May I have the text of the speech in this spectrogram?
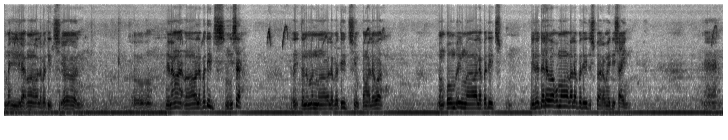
mahila mga kalapatids yun. So yun na nga mga kalapatids yung isa. So ito naman mga kalapatids yung pangalawa. Yung combring mga kalapatids. Dinadalawa ko mga kalapatids para may design. Yan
